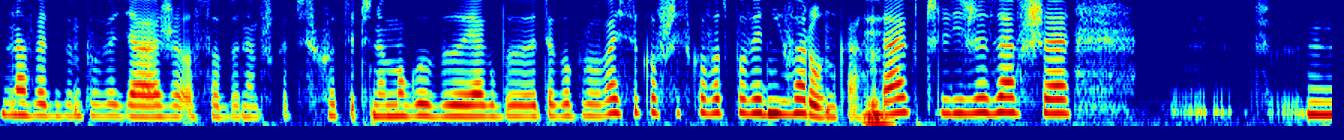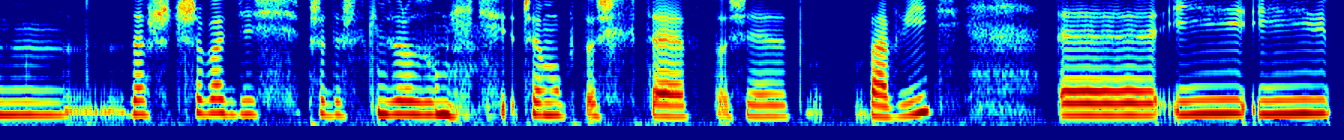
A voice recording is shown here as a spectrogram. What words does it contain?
Nawet bym powiedziała, że osoby na przykład psychotyczne mogłyby jakby tego próbować, tylko wszystko w odpowiednich warunkach, Mhm. tak? Czyli, że zawsze mm, zawsze trzeba gdzieś przede wszystkim zrozumieć, czemu ktoś chce w to się bawić. I, I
